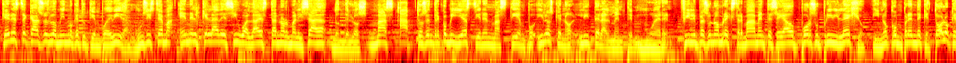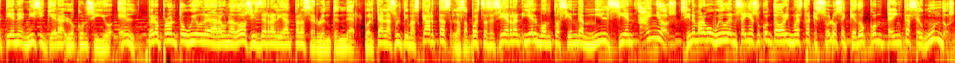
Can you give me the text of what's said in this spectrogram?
que en este caso es lo mismo que tu tiempo de vida, un sistema en el que la desigualdad está normalizada, donde los más aptos, entre comillas, tienen más tiempo y los que no, literalmente mueren. Philip es un hombre extremadamente cegado por su privilegio y no comprende que todo lo que tiene ni siquiera lo consiguió él. Pero pronto Will le dará una dosis de realidad para hacerlo entender. Voltean las últimas cartas, las apuestas se cierran y el monto asciende a 1100 años. Sin embargo, Will enseña su contador y muestra que solo se quedó con 30 segundos.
